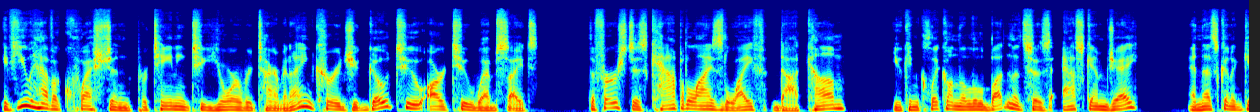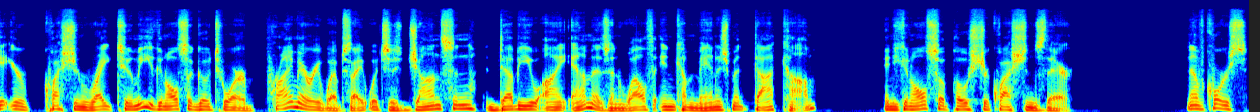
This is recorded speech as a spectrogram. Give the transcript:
if you have a question pertaining to your retirement, I encourage you go to our two websites. The first is capitalizedlife.com. You can click on the little button that says ask MJ and that's going to get your question right to me. You can also go to our primary website, which is Johnson, W-I-M as in wealthincomemanagement.com. And you can also post your questions there. Now, of course,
